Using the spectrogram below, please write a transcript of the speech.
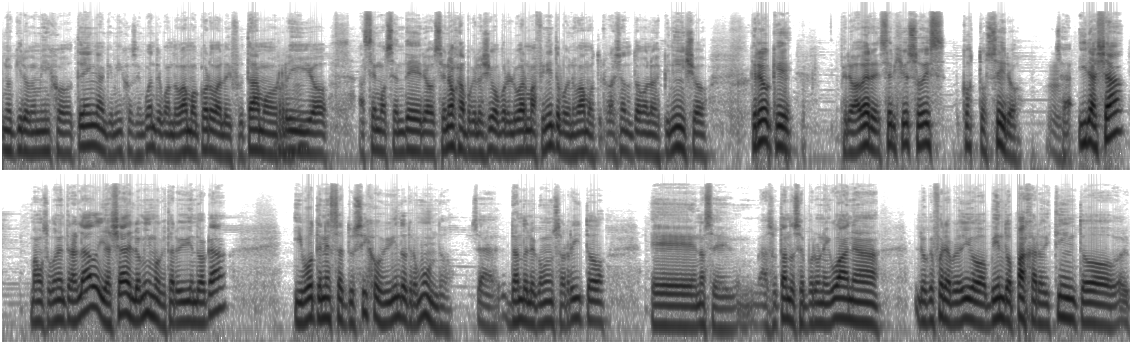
no quiero que mi hijo tenga, que mi hijo se encuentre. Cuando vamos a Córdoba lo disfrutamos, río, hacemos senderos, se enojan porque lo llevo por el lugar más finito porque nos vamos rayando todo con los espinillos. Creo que, pero a ver, Sergio, eso es costo cero. O sea, mm. ir allá vamos a poner el traslado, y allá es lo mismo que estar viviendo acá, y vos tenés a tus hijos viviendo otro mundo, o sea, dándole como un zorrito, eh, no sé, asustándose por una iguana, lo que fuera, pero digo, viendo pájaros distintos,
